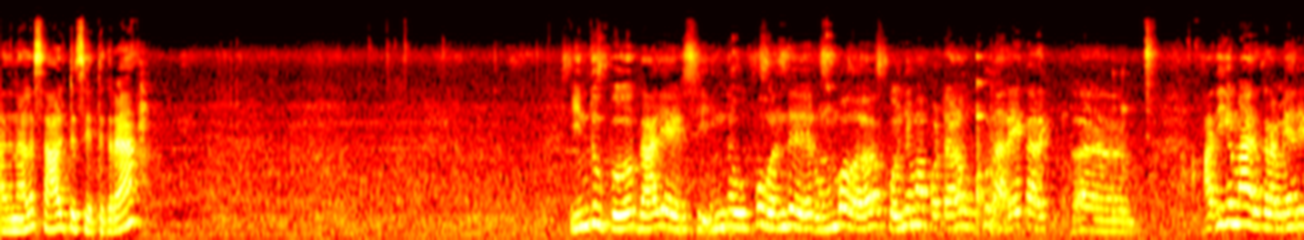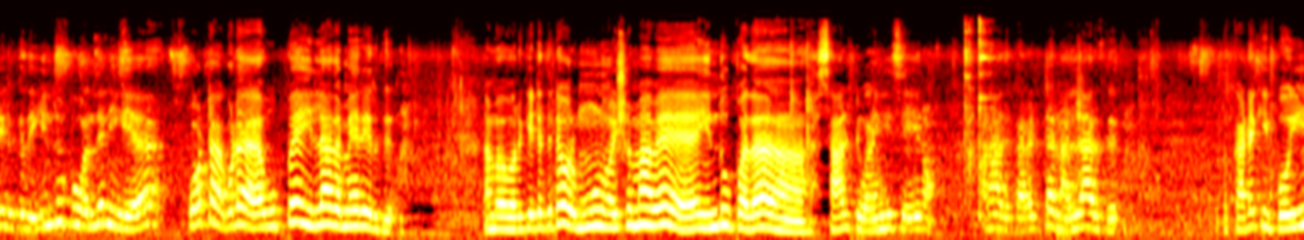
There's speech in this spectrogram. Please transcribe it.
அதனால் சால்ட்டு சேர்த்துக்கிறேன். இந்த உப்பு காலி ஆயிடுச்சு. இந்த உப்பு வந்து ரொம்ப கொஞ்சமாக போட்டாலும் உப்பு நிறைய கரை அதிகமாக இருக்கிற மாரி இருக்குது. இந்துப்பு வந்து நீங்கள் போட்டால் கூட உப்பே இல்லாத மாரி இருக்குது நம்ம ஒரு கிட்டத்தட்ட ஒரு மூணு வருஷமாகவே இந்து உப்பை தான் சால்ட்டு வாங்கி செய்கிறோம் ஆனால் அது கரெக்டாக நல்லா இருக்குது இப்போ கடைக்கு போய்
